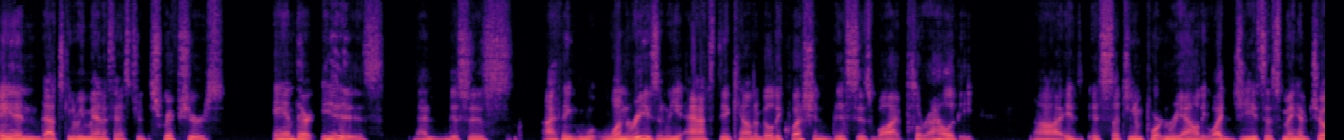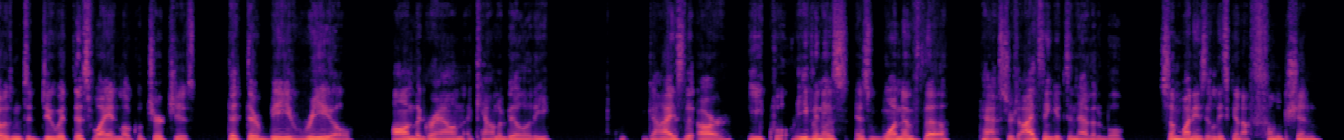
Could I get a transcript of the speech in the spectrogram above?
And that's going to be manifest through the scriptures. And there is, and this is, I think, w- one reason we ask the accountability question. This is why plurality uh, is, is such an important reality, why Jesus may have chosen to do it this way in local churches, that there be real on the ground accountability guys that are equal, even as as one of the pastors. I think it's inevitable. Somebody's at least going to function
